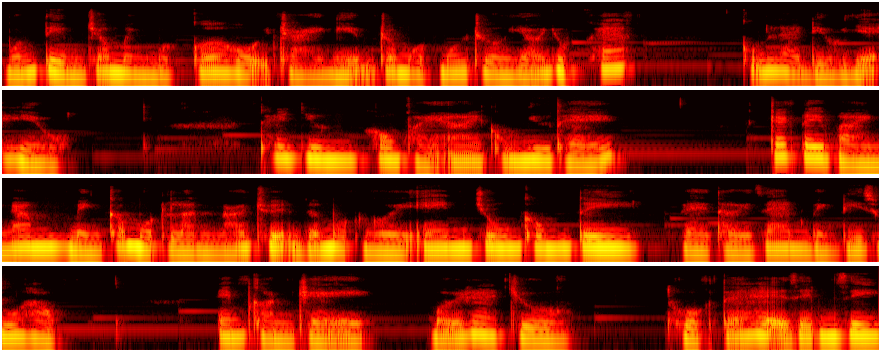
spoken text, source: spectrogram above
muốn tìm cho mình một cơ hội trải nghiệm trong một môi trường giáo dục khác cũng là điều dễ hiểu thế nhưng không phải ai cũng như thế Cách đây vài năm mình có một lần nói chuyện với một người em chung công ty về thời gian mình đi du học. Em còn trẻ, mới ra trường, thuộc thế hệ Gen Z.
